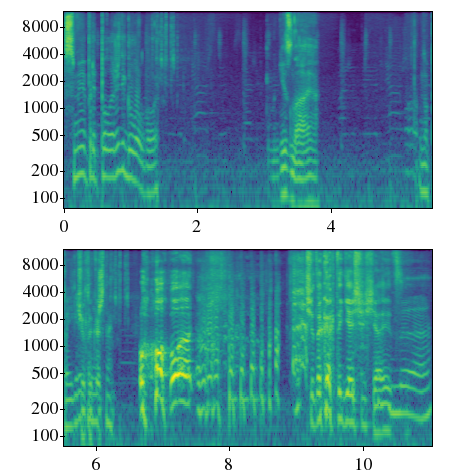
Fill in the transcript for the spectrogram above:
смею предположить глобалы. Не знаю. Но по игре, Чё-то конечно. Ого! Что-то как-то не ощущается. Да.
